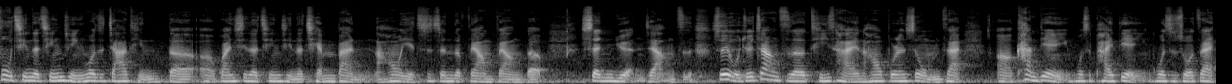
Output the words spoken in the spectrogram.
父亲的亲情或者家庭的呃关系的亲情的牵绊，然后也是真的非常非常的深远这样子，所以我觉得这样子的题材，然后不论是我们在呃看电影，或是拍电影，或是说在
